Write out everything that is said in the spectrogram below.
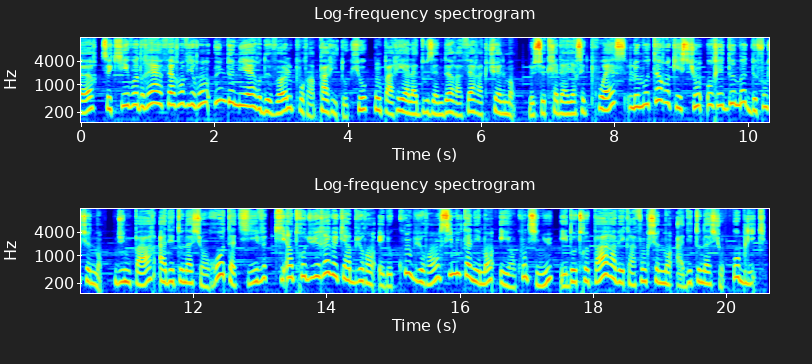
heure, ce qui évaudrait à faire environ une demi-heure de vol pour un Paris-Tokyo comparé à la douzaine d'heures à faire actuellement. Le secret derrière cette prouesse, le moteur en question aurait deux modes de fonctionnement. D'une part, à détonation rotative, qui introduirait le carburant et le comburant simultanément et en continu, et d'autre part avec un fonctionnement à détonation oblique,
